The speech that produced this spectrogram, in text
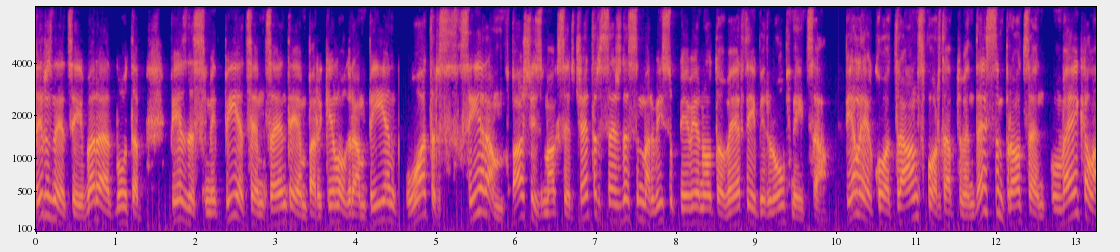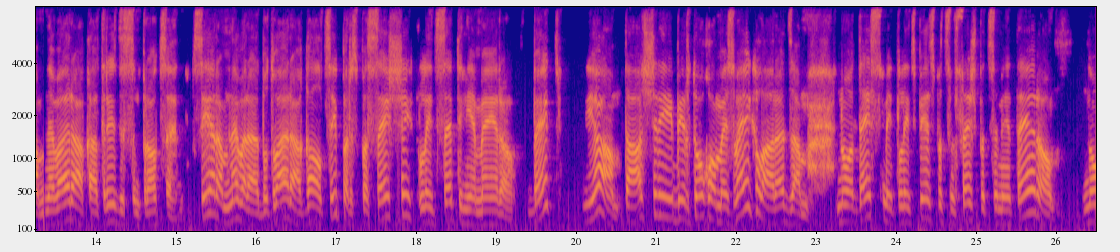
Tirzniecība varētu būt ap 55 centiem par kilogramu piena. Otrs sieram pašizmaksa ir 4,60 ar visu pievienoto vērtību ir rūpnīcā. Pieliekot transportu aptuveni 10% un veikalam ne vairāk kā 30%. Sieram nevarētu būt vairāk gala cipars pa 6 līdz 7 eiro. Bet Jā, tā atšķirība ir to, ko mēs veikalā redzam no 10 līdz 15, 16 eiro. Nu,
